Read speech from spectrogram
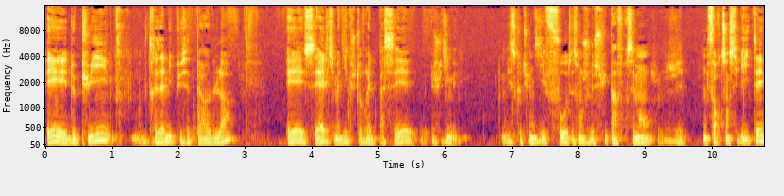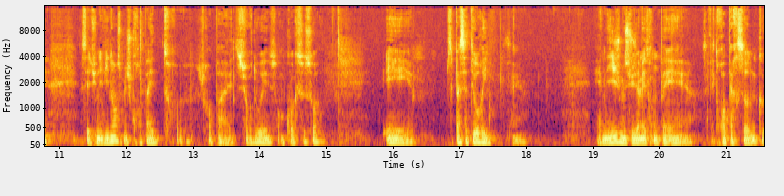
Et depuis, on est très amis depuis cette période-là, et c'est elle qui m'a dit que je devrais le passer. Je lui dis, mais, mais ce que tu me dis est faux, de toute façon je le suis pas forcément, j'ai une forte sensibilité, c'est une évidence, mais je crois pas être, je crois pas être surdoué en quoi que ce soit. Et c'est pas sa théorie. Et elle me dit, je me suis jamais trompé. Ça fait trois personnes que,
